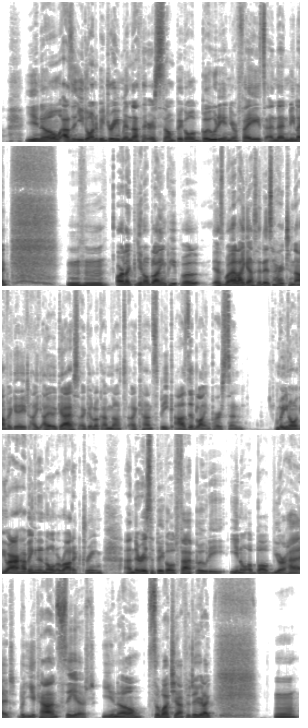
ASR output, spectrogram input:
you know, as in you don't want to be dreaming that there's some big old booty in your face and then being like, mm-hmm. Or like, you know, blind people as well, I guess it is hard to navigate. I, I guess, I look, I'm not, I can't speak as a blind person. But you know, if you are having an old erotic dream and there is a big old fat booty, you know, above your head, but you can't see it, you know? So what you have to do, you're like, mm,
